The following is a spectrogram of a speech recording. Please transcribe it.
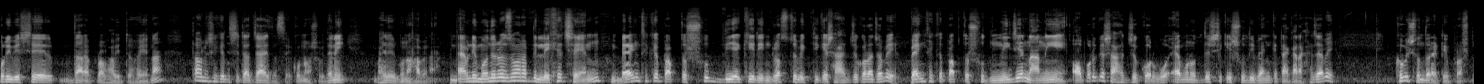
পরিবেশের দ্বারা প্রভাবিত হয়ে না, তাহলে সেক্ষেত্রে সেটা জায়জ আছে, কোনো অসুবিধা নেই, ভাইদের গুণা হবে না। এমনি মনিরুজ্জামান আপনি লিখেছেন, ব্যাংক থেকে প্রাপ্ত সুদ দিয়ে কি ঋণগ্রস্ত ব্যক্তিকে সাহায্য করা যাবে? ব্যাংক থেকে প্রাপ্ত সুদ নিজে না নিয়ে অপরকে সাহায্য করব, এমন উদ্দেশ্যে কি সুদী ব্যাংকে টাকা রাখা যাবে? খুবই সুন্দর একটি প্রশ্ন।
